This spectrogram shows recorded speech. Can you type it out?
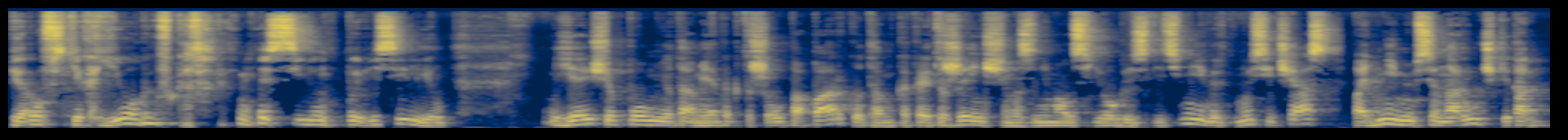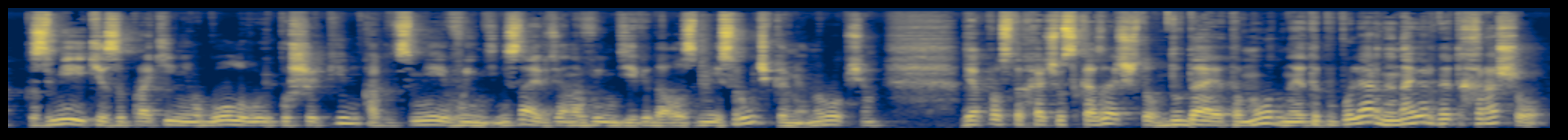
перовских йогов, который меня сильно повеселил. Я еще помню, там, я как-то шел по парку, там какая-то женщина занималась йогой с детьми, и говорит, мы сейчас поднимемся на ручки, как змейки запрокинем голову и пошипим, как змеи в Индии. Не знаю, где она в Индии видала змей с ручками, но, в общем, я просто хочу сказать, что, ну да, это модно, это популярно, и, наверное, это хорошо.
